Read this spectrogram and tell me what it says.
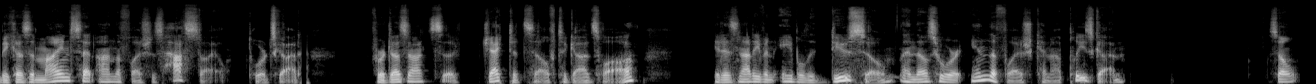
Because the mind set on the flesh is hostile towards God for it does not subject itself to God's law. It is not even able to do so, and those who are in the flesh cannot please God. So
